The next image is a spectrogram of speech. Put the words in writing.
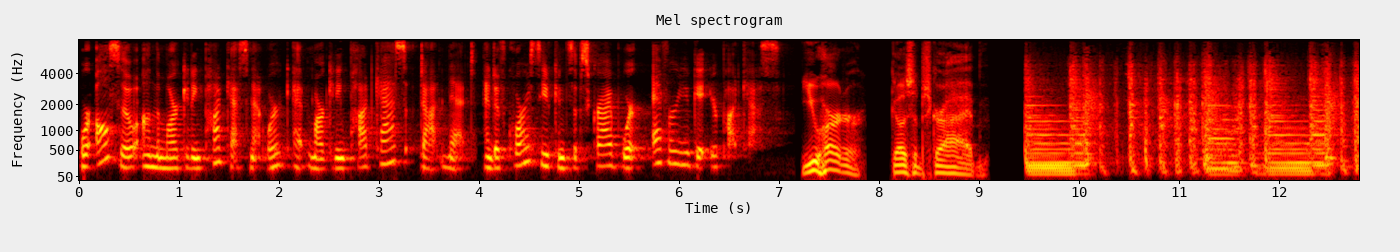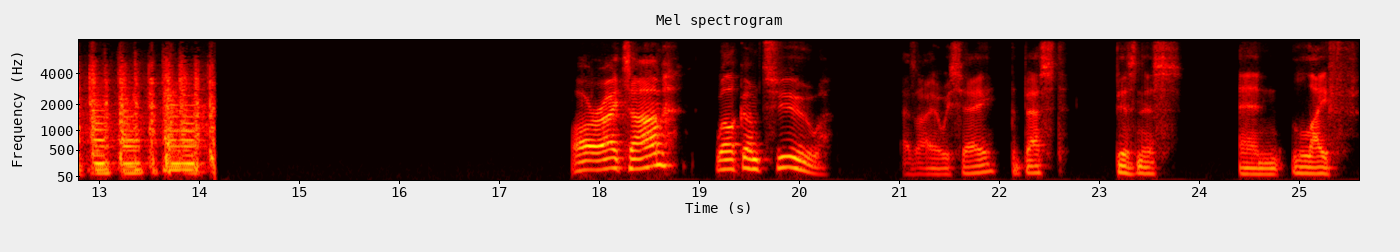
We're also on the Marketing Podcast Network at marketingpodcast.net. And of course, you can subscribe wherever you get your podcasts. You heard her. Go subscribe. All right, Thom. Welcome to, as I always say, the best business and life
